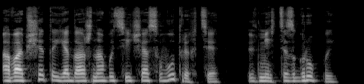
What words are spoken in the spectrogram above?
А вообще-то я должна быть сейчас в Утрехте вместе с группой.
